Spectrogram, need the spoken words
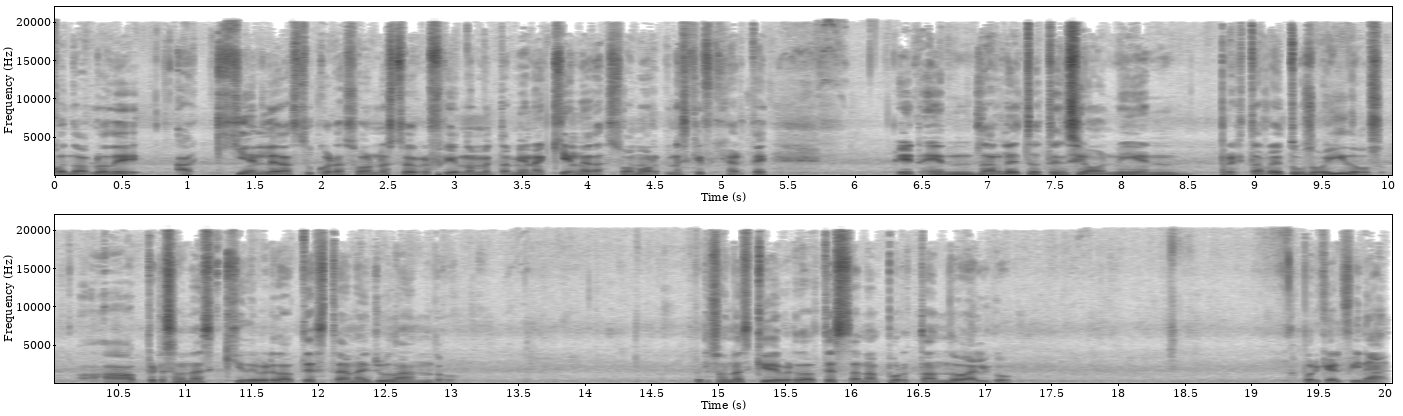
cuando hablo de a quién le das tu corazón, estoy refiriéndome también a quién le das tu amor. Tienes que fijarte en, darle tu atención y en prestarle tus oídos a personas que de verdad te están ayudando. Personas que de verdad te están aportando algo. Porque al final,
